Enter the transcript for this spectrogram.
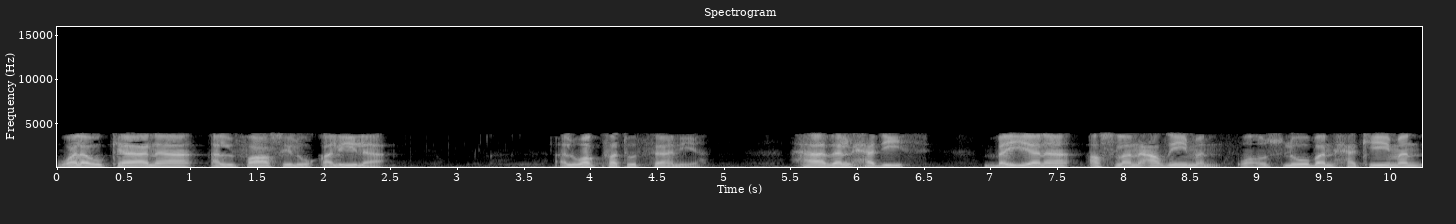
ولو كان الفاصل قليلا. الوقفة الثانية هذا الحديث بين أصلا عظيما وأسلوبا حكيما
